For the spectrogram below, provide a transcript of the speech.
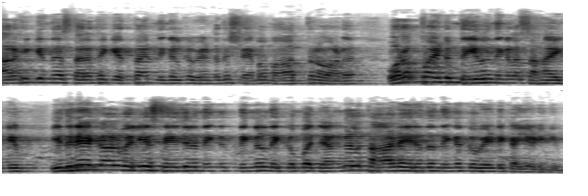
അർഹിക്കുന്ന സ്ഥലത്തേക്ക് എത്താൻ നിങ്ങൾക്ക് വേണ്ടത് ക്ഷമ മാത്രമാണ്. ഉറപ്പായിട്ടും ദൈവം നിങ്ങളെ സഹായിക്കും. ഇതിനേക്കാൾ വലിയ സ്റ്റേജിൽ നിങ്ങൾ നിങ്ങൾ നിൽക്കുമ്പോൾ ഞങ്ങൾ താഴെ ഇരുന്ന് നിങ്ങൾക്ക് വേണ്ടി കൈയടിക്കും.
